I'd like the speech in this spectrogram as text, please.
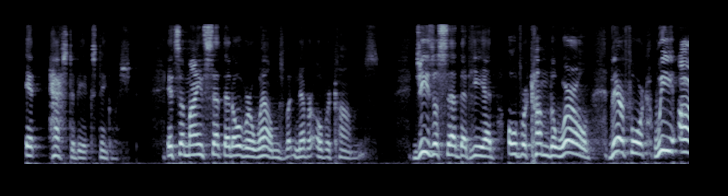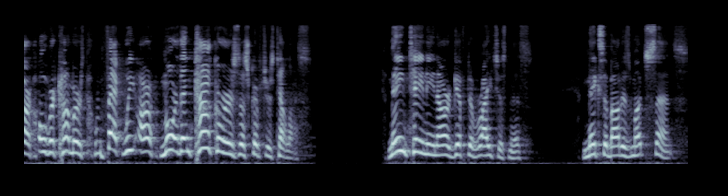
It has to be extinguished. It's a mindset that overwhelms but never overcomes. Jesus said that he had overcome the world. Therefore, we are overcomers. In fact, we are more than conquerors, the scriptures tell us. Maintaining our gift of righteousness makes about as much sense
